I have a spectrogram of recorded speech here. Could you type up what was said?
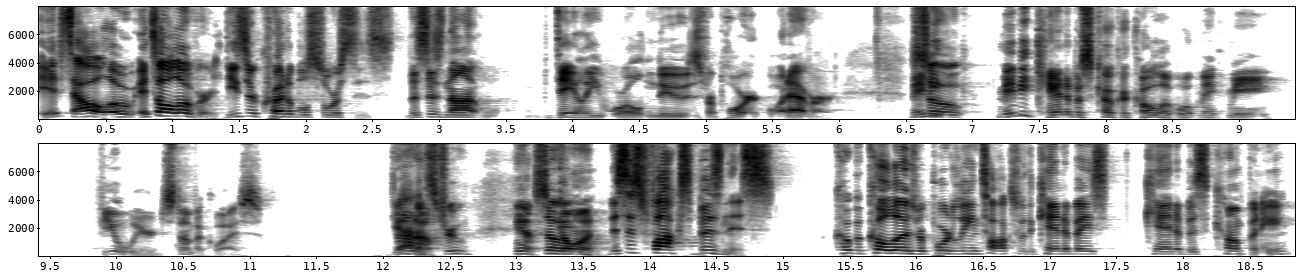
It's all over. It's all over. These are credible sources. This is not Daily World News Report, whatever. Maybe So maybe cannabis Coca Cola won't make me feel weird stomach wise. yeah, that's true. Yeah, So go on. this is Fox Business. Coca-Cola is reportedly in talks with a cannabis cannabis company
